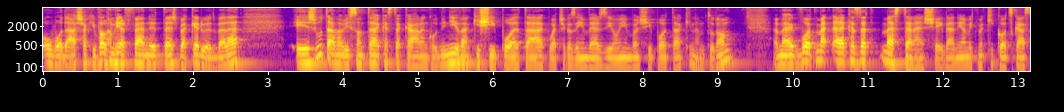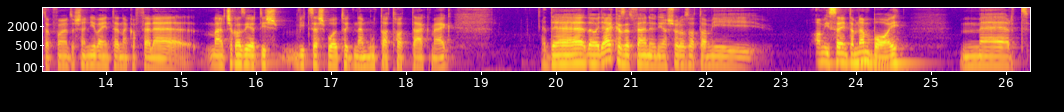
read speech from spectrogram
óvodás, aki valamiért felnőtt testbe került bele, És utána viszont elkezdtek káromkodni, nyilván kisípolták, vagy csak az én verzióimban sípolták ki, nem tudom. Meg volt, elkezdett mesztelenség lenni, amit meg kikockáztak folyamatosan. Nyilván ennek a fele már csak azért is vicces volt, hogy nem mutathatták meg. De, de hogy elkezdett felnőni a sorozat, ami, ami szerintem nem baj, mert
